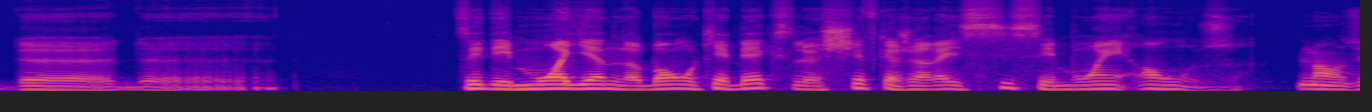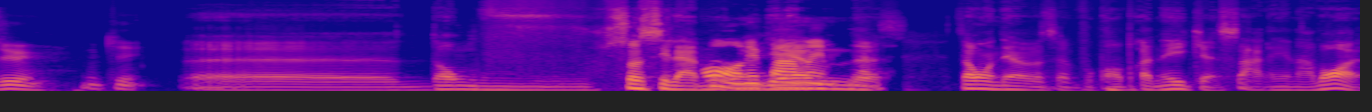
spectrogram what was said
de, de des moyennes. Bon, au Québec, le chiffre que j'aurais ici, c'est moins 11. Mon Dieu, OK. Euh, donc, ça, c'est la moyenne. On n'est pas en même place. Vous comprenez que ça n'a rien à voir.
